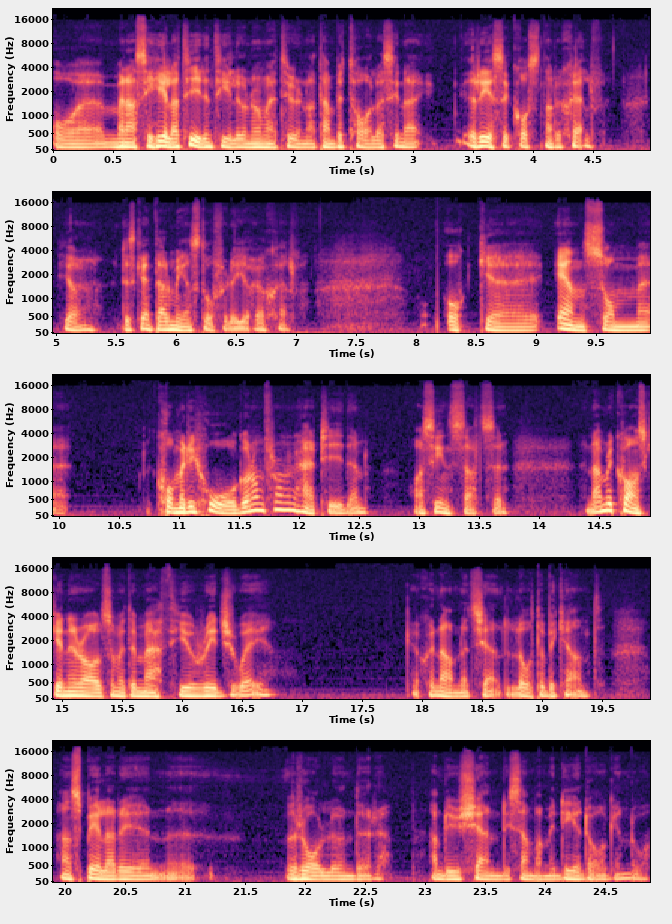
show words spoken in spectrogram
Och, eh, men han ser hela tiden till under de här turerna att han betalar sina resekostnader själv. Det ska inte armén stå för, det gör jag själv. Och eh, en som eh, kommer ihåg honom från den här tiden och hans insatser. En amerikansk general som heter Matthew Ridgway. Kanske namnet låter bekant. Han spelade en eh, roll under, han blev ju känd i samband med D-dagen då.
